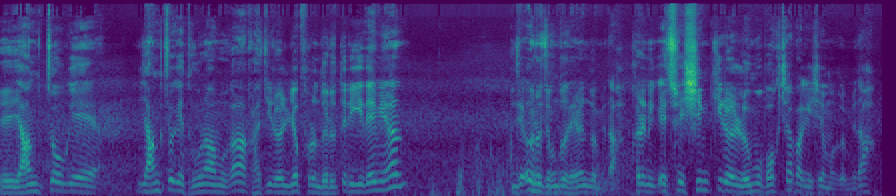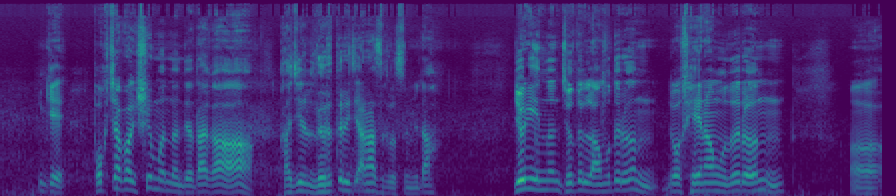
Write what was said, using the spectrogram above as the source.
예, 양쪽에 양쪽에 두 나무가 가지를 옆으로 늘어뜨리게 되면 이제 어느 정도 되는 겁니다. 그러니까 애초에 심기를 너무 복잡하게 심은 겁니다. 이게 복잡하게 심었는데다가 가지를 늘어뜨리지 않아서 그렇습니다. 여기 있는 저들 나무들은 요 새 나무들은 어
